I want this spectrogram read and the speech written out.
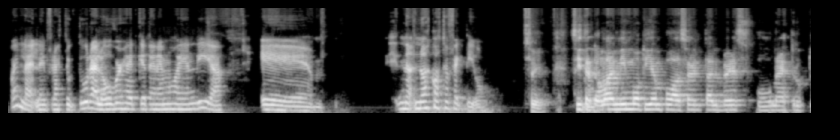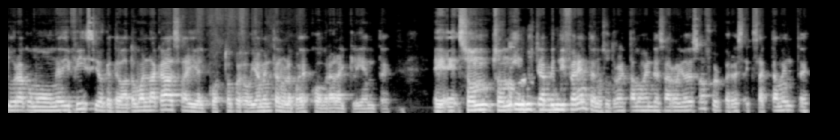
pues, la, infraestructura, el overhead que tenemos hoy en día, eh, no es costo efectivo. Sí. Si te toma el mismo tiempo hacer tal vez una estructura como un edificio que te va a tomar la casa y el costo, pues obviamente no le puedes cobrar al cliente. Eh, eh, son, son industrias bien diferentes. Nosotros estamos en desarrollo de software, pero es exactamente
